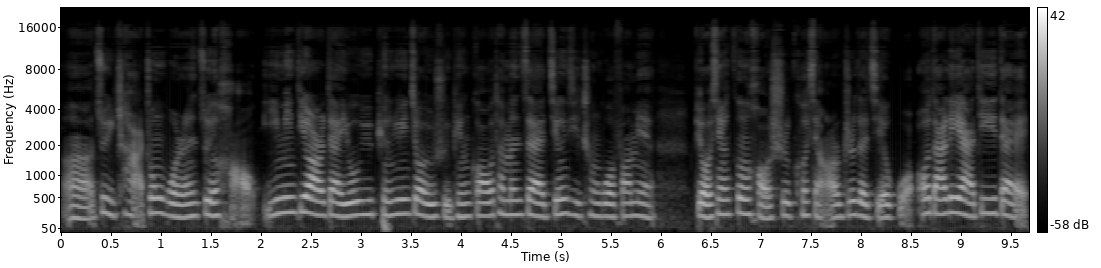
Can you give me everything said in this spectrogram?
呃最差，中国人最好。移民第二代由于平均教育水平高，他们在经济成果方面表现更好，是可想而知的结果。澳大利亚第一代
